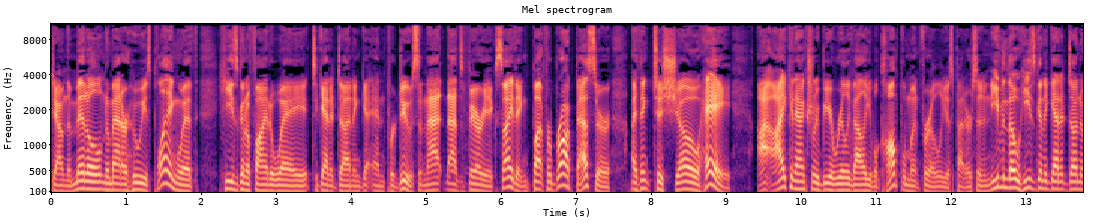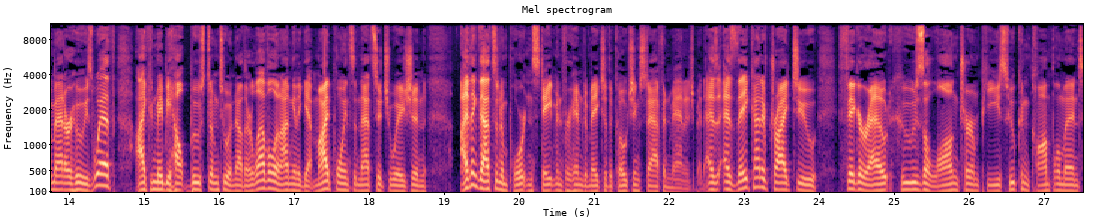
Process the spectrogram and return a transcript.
down the middle, no matter who he's playing with, he's going to find a way to get it done and get and produce, and that that's very exciting. But for Brock Boeser, I think to show, hey, I, I can actually be a really valuable compliment for Elias Pettersson. And even though he's going to get it done no matter who he's with, I can maybe help boost him to another level and I'm going to get my points in that situation. I think that's an important statement for him to make to the coaching staff and management as as they kind of try to figure out who's a long term piece, who can complement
